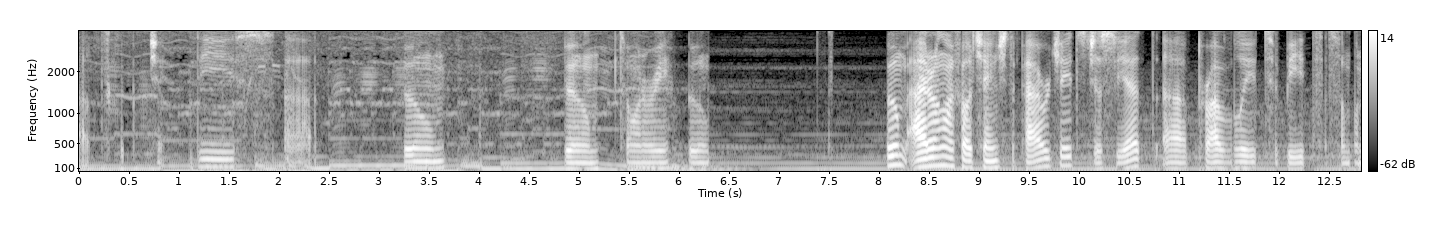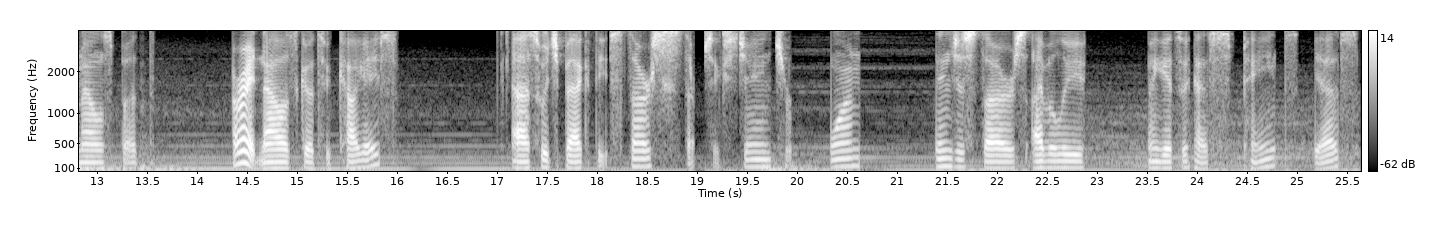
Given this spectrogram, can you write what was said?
Uh, let's quickly check these. Uh, boom. Boom. Toneri. Boom. Boom. I don't know if I'll change the power jades just yet. Uh, probably to beat someone else, but... Alright, now let's go to Kage's. Uh, switch back the stars, stars exchange, one. Ninja stars, I believe Mangetsu has paint, yes.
